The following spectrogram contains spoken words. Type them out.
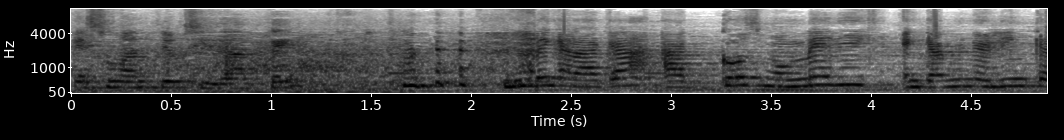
es un antioxidante. Vengan acá a Cosmo Medic en Camino del Inca.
